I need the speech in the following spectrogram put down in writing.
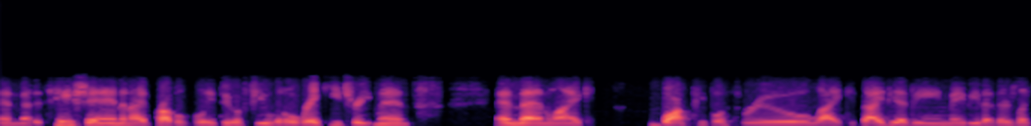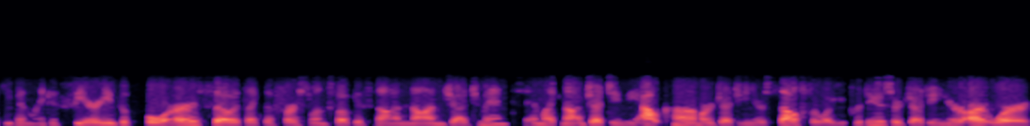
in meditation, and I'd probably do a few little Reiki treatments, and then like walk people through like the idea being maybe that there's like even like a series of four. So it's like the first one's focused on non-judgment and like not judging the outcome or judging yourself for what you produce or judging your artwork.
